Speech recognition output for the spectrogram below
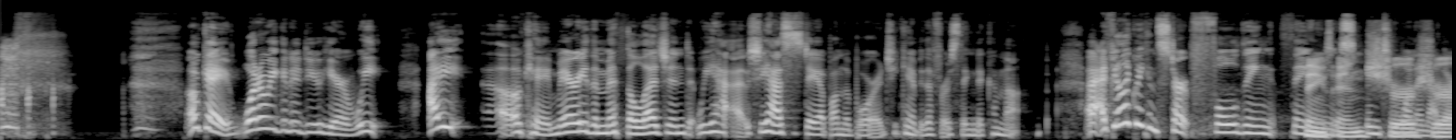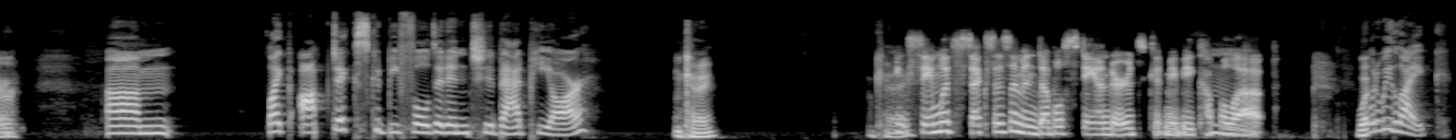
Okay, what are we gonna do here? We, I, okay, Mary, the myth, the legend. We ha- she has to stay up on the board. She can't be the first thing to come up. I, I feel like we can start folding things, Things in. into Sure, one another. sure. Um, like optics could be folded into bad PR. Okay. I Okay. think same with sexism and double standards could maybe couple Hmm. up. What, What do we like?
